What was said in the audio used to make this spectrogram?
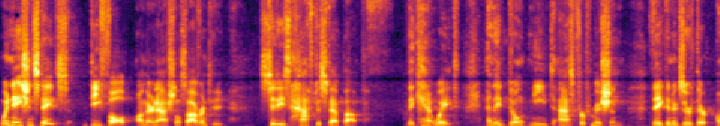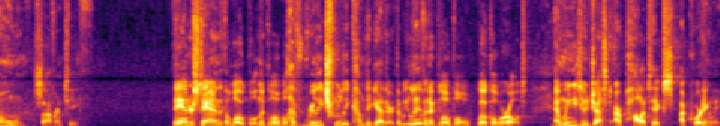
When nation states default on their national sovereignty, cities have to step up. They can't wait, and they don't need to ask for permission. They can exert their own sovereignty. They understand that the local and the global have really truly come together, that we live in a global, local world, and we need to adjust our politics accordingly.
